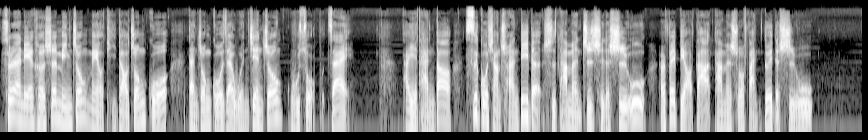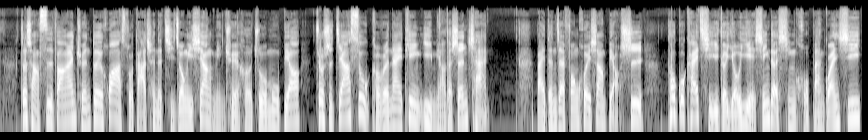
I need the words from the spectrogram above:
虽然联合声明中没有提到中国，但中国在文件中无所不在。他也谈到，四国想传递的是他们支持的事物，而非表达他们所反对的事物。这场四方安全对话所达成的其中一项明确合作目标，就是加速 COVID-19 疫苗的生产。拜登在峰会上表示。透过开启一个有野心的新伙伴关系，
